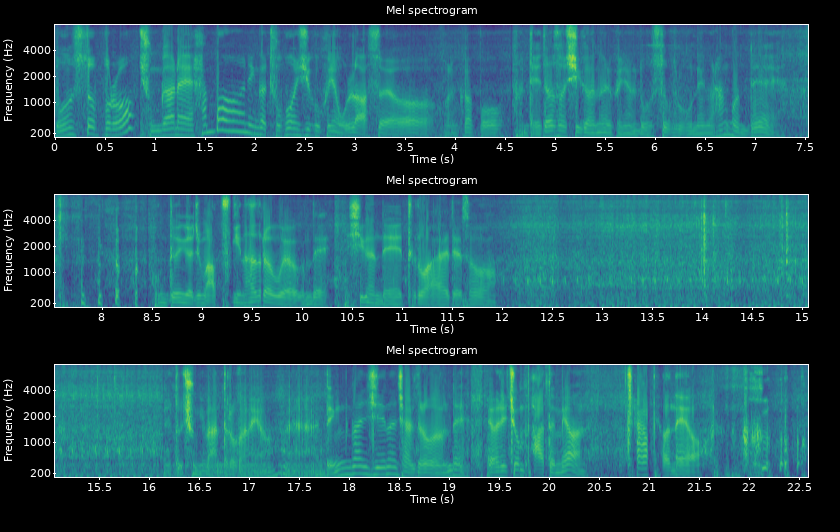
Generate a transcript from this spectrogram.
논스톱으로 중간에 한 번인가 두 번 쉬고 그냥 올라왔어요. 그러니까 뭐한 네다섯 시간을 그냥 논스톱으로 운행을 한 건데 엉덩이가 좀 아프긴 하더라고요. 근데 시간 내에 들어와야 돼서 네, 또 중립 안 들어가네요. 예, 냉간시에는 잘 들어가는데 열이 좀 받으면 차가 변해요.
